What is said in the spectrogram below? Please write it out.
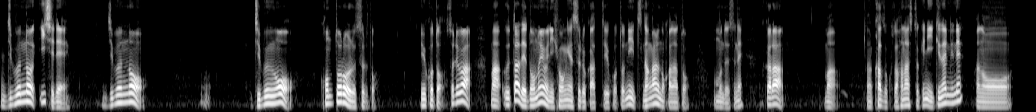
自分の意思で自分の自分をコントロールすると。いうこと。それは、ま、歌でどのように表現するかっていうことにつながるのかなと思うんですね。だからまあ家族と話す時にいきなりね、あの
